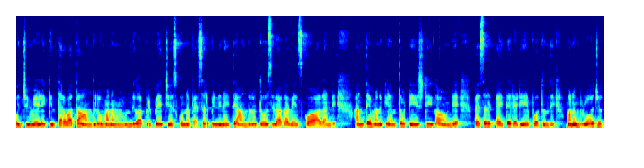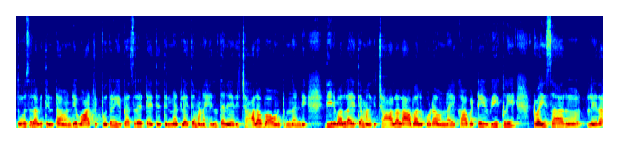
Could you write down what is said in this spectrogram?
కొంచెం వేడెక్కిన తర్వాత అందులో మనం ముందుగా ప్రిపేర్ చేసుకున్న పెసరపిండిని అయితే అందులో దోశలాగా వేసుకోవాలండి. అంతే మనకి ఎంతో టేస్టీగా ఉండే పెసరట్టు అయితే రెడీ అయిపోతుంది. మనం రోజు దోశలు అవి తింటామండి. వాటికి బదులు ఈ పెసరట్టు అయితే తిన్నట్లయితే మన హెల్త్ అనేది చాలా బాగుంటుందండి. దీనివల్ల అయితే మనకి చాలా లాభాలు కూడా ఉన్నాయి. కాబట్టి వీక్లీ ట్వైస్ ఆర్ లేదా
